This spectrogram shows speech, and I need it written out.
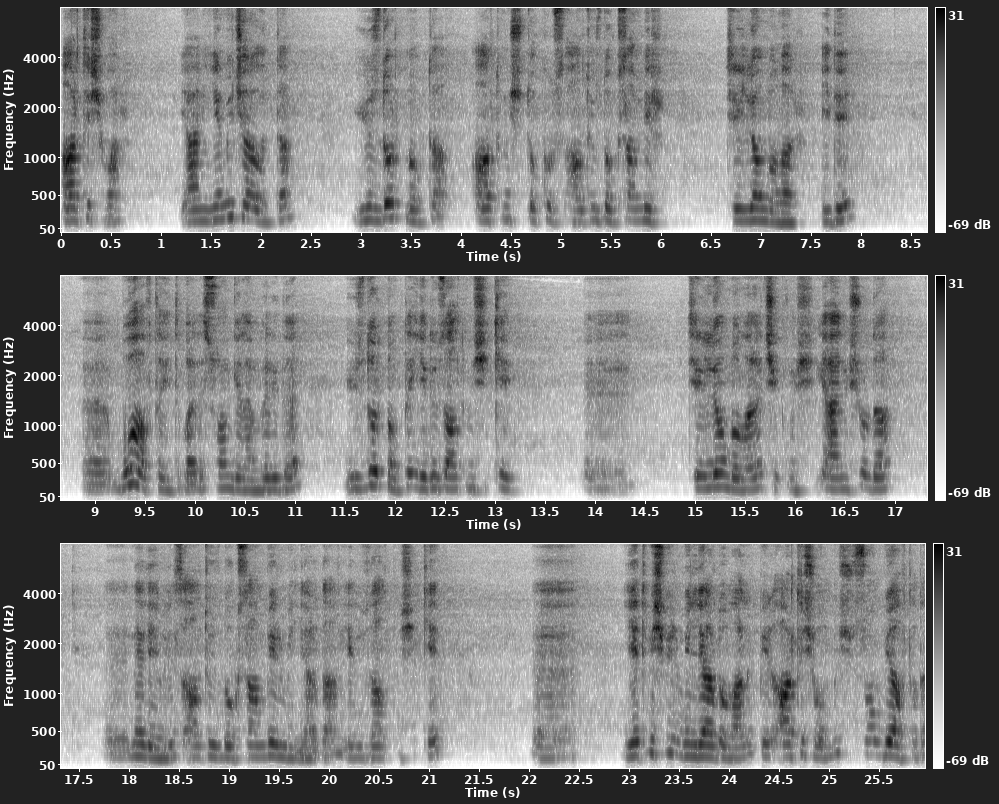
artış var. Yani 23 Aralık'ta 104.69 691 trilyon dolar idi. Ee, bu hafta itibariyle son gelen veri de 104.762 e, trilyon dolara çıkmış. Yani şurada e, ne diyebiliriz? 691 milyardan 762 e, 71 milyar dolarlık bir artış olmuş son bir haftada.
